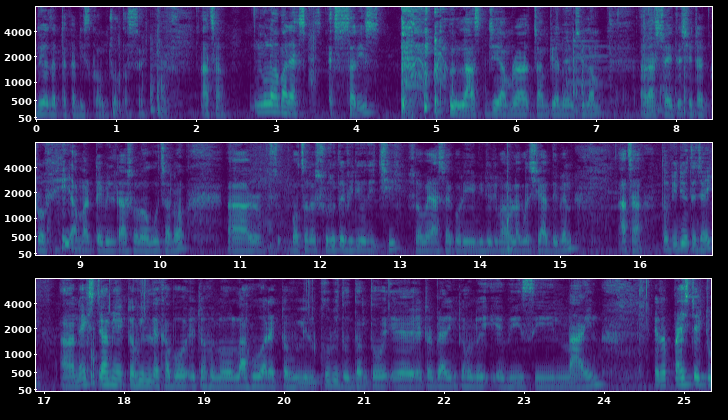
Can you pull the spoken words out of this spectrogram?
দুই হাজার টাকা ডিসকাউন্ট চলতেছে। আচ্ছা এগুলো আমার অ্যাক্সেসরিজ লাস্ট যে আমরা চ্যাম্পিয়ন হয়েছিলাম রাজশাহীতে, সেটা ট্রফি আমার টেবিলটা আসলে অগুছানো আর বছরের শুরুতে ভিডিও দিচ্ছি। সবাই আশা করি ভিডিওটি ভালো লাগলে শেয়ার দিবেন। আচ্ছা তো ভিডিওতে যাই। নেক্সটে আমি একটা হুইল দেখাবো, এটা হলো লাহুয়ার একটা হুইল খুবই দুর্দান্ত। এটার ব্যারিংটা হলো এবিসি নাইন এটার প্রাইসটা একটু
